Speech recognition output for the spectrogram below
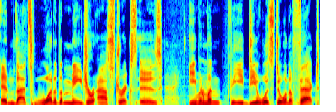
And that's one of the major asterisks is even when the deal was still in effect,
